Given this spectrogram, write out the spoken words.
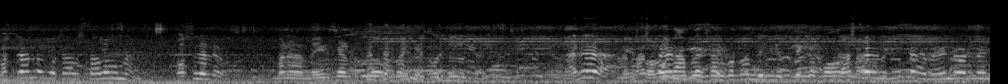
బస్ స్టాండ్లో చాలా స్థలం ఉందండి బస్సులు లేవు మన మెయిన్ సెంటర్లో ఉందండి. అదే కాంప్లెక్స్ అనుకుంటాం బస్ స్టాండ్కి మెయిన్ రోడ్ మీద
